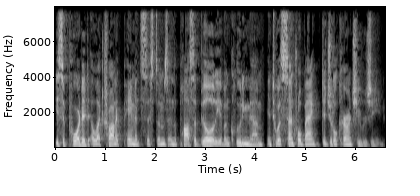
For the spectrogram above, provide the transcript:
He supported electronic payment systems and the possibility of including them into a central bank digital currency regime.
